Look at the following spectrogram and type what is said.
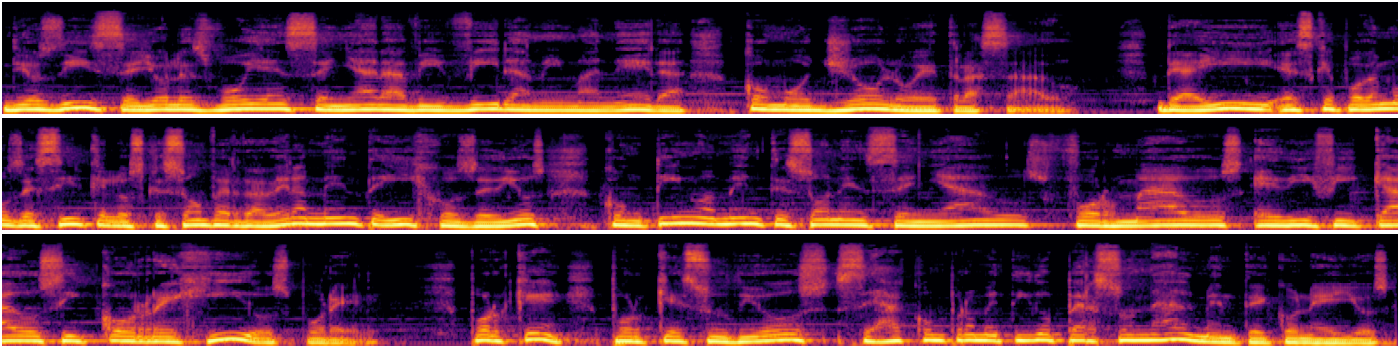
Dios dice, yo les voy a enseñar a vivir a mi manera, como yo lo he trazado. De ahí es que podemos decir que los que son verdaderamente hijos de Dios continuamente son enseñados, formados, edificados y corregidos por Él. ¿Por qué? Porque su Dios se ha comprometido personalmente con ellos.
